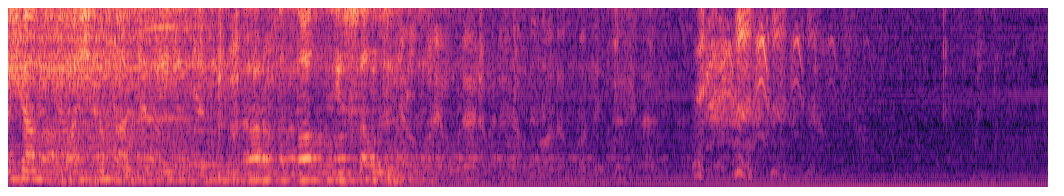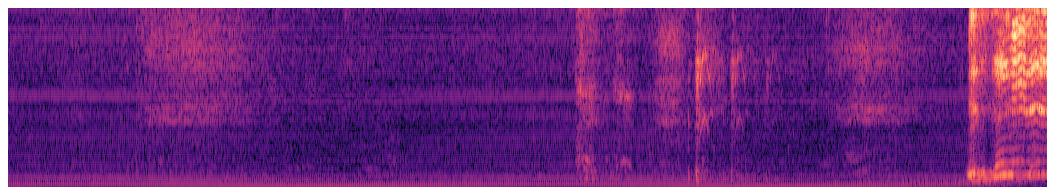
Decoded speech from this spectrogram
عشرة عشرة جميل جميل بارك الله في صوتك بسم الله.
